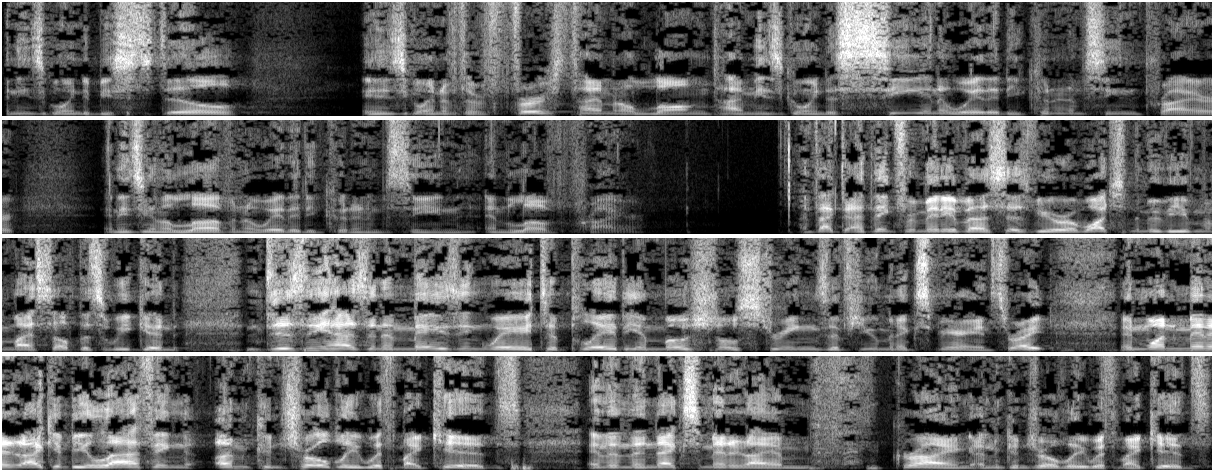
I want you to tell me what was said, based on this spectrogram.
and he's going to be still. And he's going to, for the first time in a long time, he's going to see in a way that he couldn't have seen prior. And he's going to love in a way that he couldn't have seen and loved prior. In fact, I think for many of us, as we were watching the movie, even myself this weekend, Disney has an amazing way to play the emotional strings of human experience, right? In one minute, I can be laughing uncontrollably with my kids, and then the next minute, I am crying uncontrollably with my kids.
